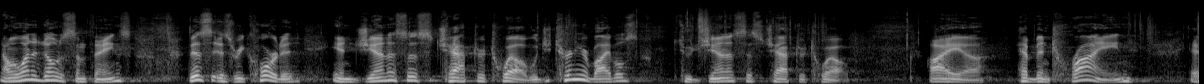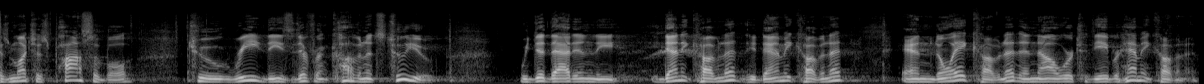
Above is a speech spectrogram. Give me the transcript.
Now, I want to notice some things. This is recorded in Genesis chapter 12. Would you turn your Bibles to Genesis chapter 12? I uh, have been trying as much as possible to read these different covenants to you. We did that in the Edenic covenant, the Adamic covenant, and Noahic covenant, and now we're to the Abrahamic covenant.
